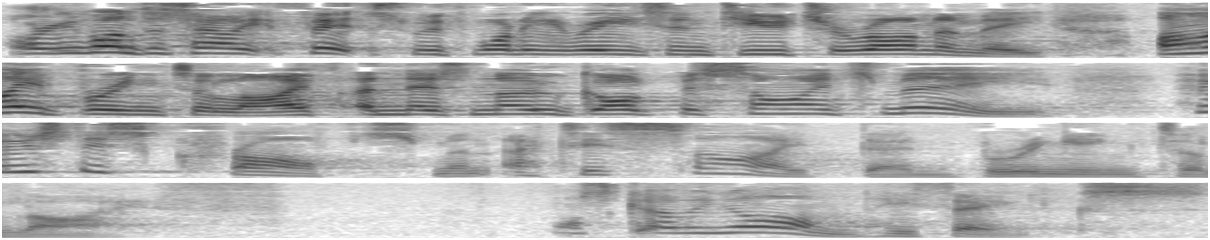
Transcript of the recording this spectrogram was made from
Or he wonders how it fits with what he reads in Deuteronomy. I bring to life and there's no God besides me. Who's this craftsman at his side then, bringing to life? What's going on, he thinks.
